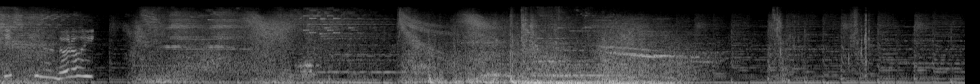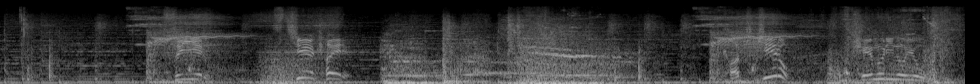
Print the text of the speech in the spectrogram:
知識の呪い。水エル土へ帰る書き消えろ。煙のように。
